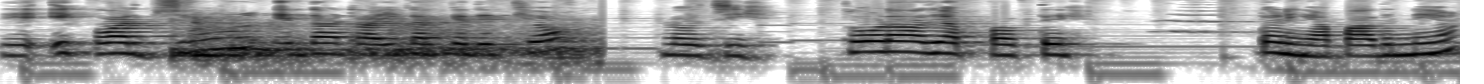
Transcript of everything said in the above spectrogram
ਤੇ ਇੱਕ ਵਾਰ ਜ਼ਰੂਰ ਇਦਾਂ ਟਰਾਈ ਕਰਕੇ ਦੇਖਿਓ। ਲਓ ਜੀ ਥੋੜਾ ਜਿਹਾ ਆਪਾਂ ਉੱਤੇ ਧਨੀਆ ਪਾ ਦਿੰਨੇ ਆ।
